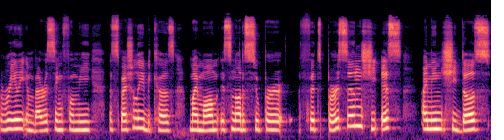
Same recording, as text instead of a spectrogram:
really embarrassing for me, especially because my mom is not a super fit person. She is I mean, she does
